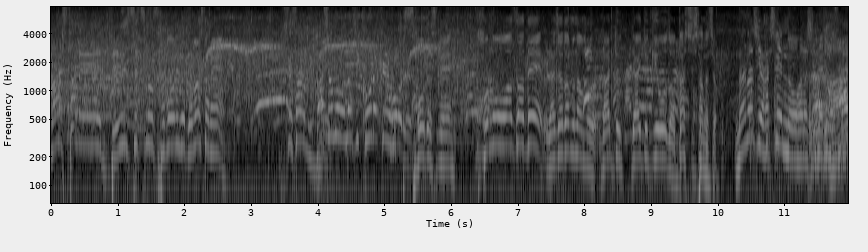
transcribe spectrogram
ましたね。伝説のサボールが出ましたね。布施さん場所も同じ後楽園ホール、そうですね。この技でラジャダムナムライトライト級王座を奪取したんですよ。78年のお話になりま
